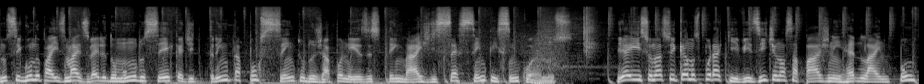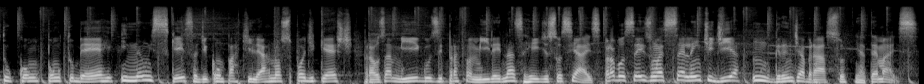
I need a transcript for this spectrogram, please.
No segundo país mais velho do mundo, cerca de 30% dos japoneses têm mais de 65 anos. E é isso, nós ficamos por aqui. Visite nossa página em headline.com.br e não esqueça de compartilhar nosso podcast para os amigos e para a família e nas redes sociais. Para vocês, um excelente dia, um grande abraço e até mais.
